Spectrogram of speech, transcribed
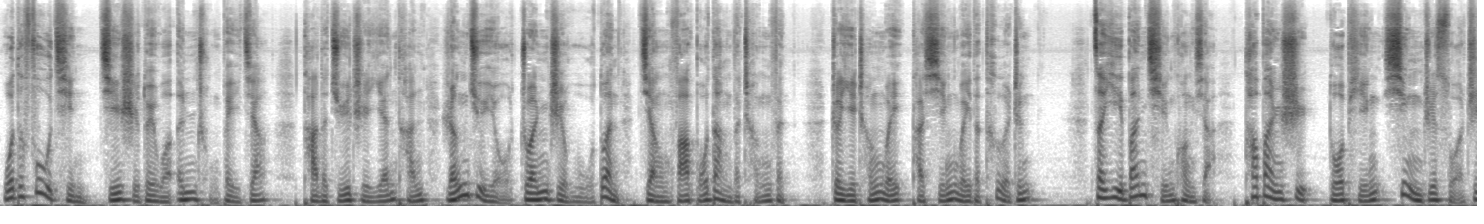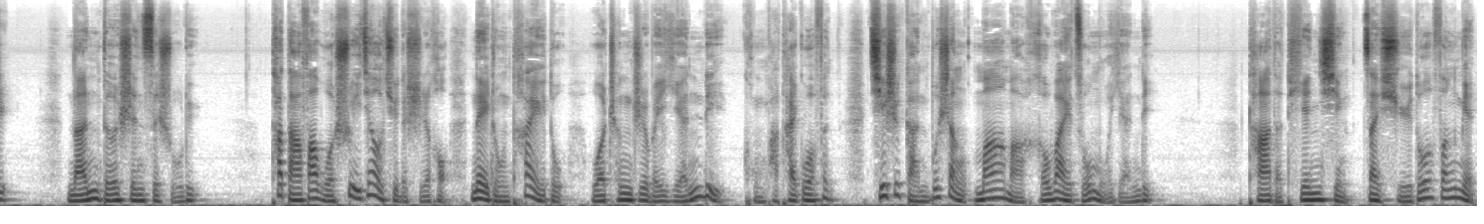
我的父亲即使对我恩宠倍加，他的举止言谈仍具有专制武断、奖罚不当的成分，这已成为他行为的特征。在一般情况下，他办事多凭性之所至，难得深思熟虑。他打发我睡觉去的时候，那种态度，我称之为严厉，恐怕太过分。其实赶不上妈妈和外祖母严厉。她的天性在许多方面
